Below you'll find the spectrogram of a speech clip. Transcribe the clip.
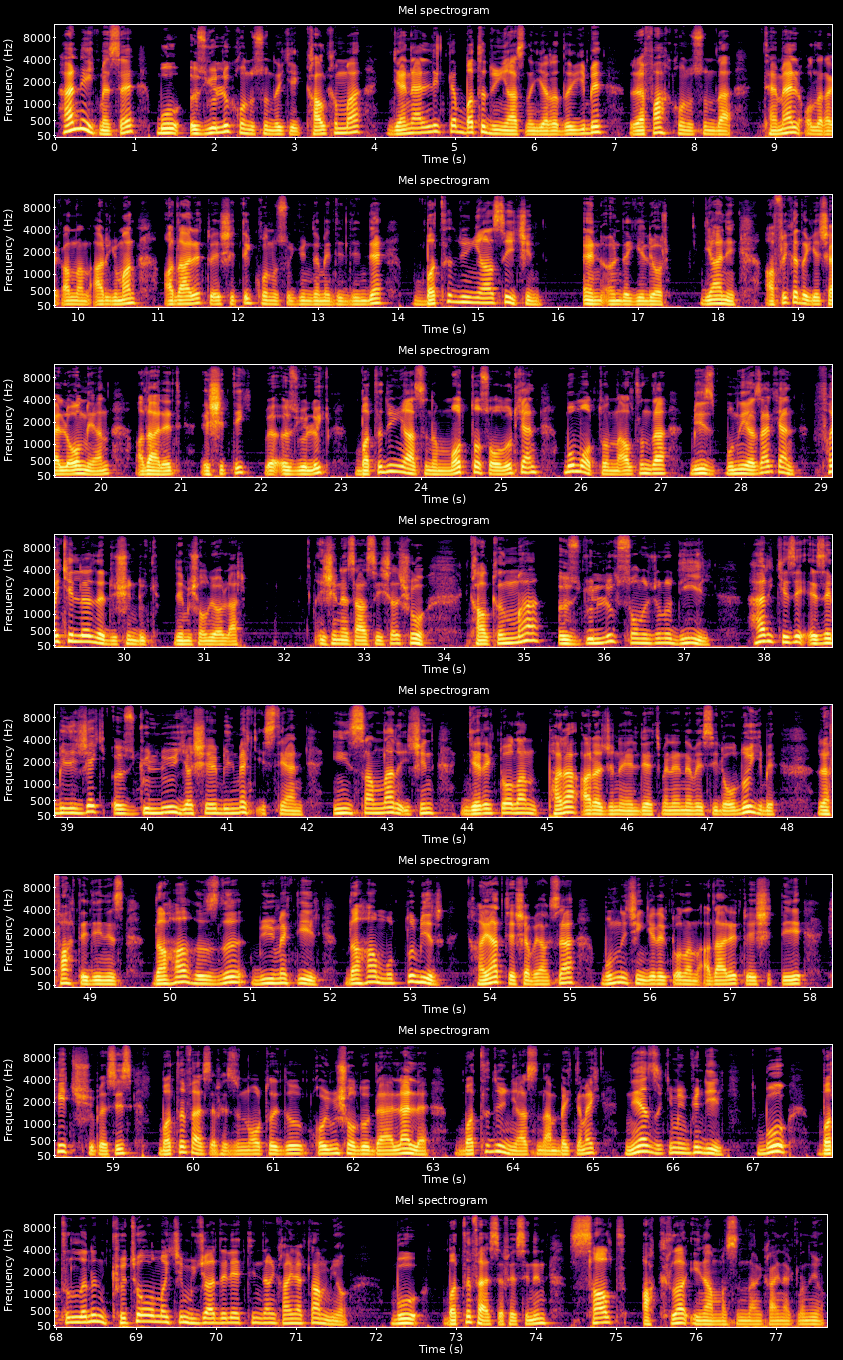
Her ne hikmetse bu özgürlük konusundaki kalkınma genellikle batı dünyasında yaradığı gibi refah konusunda temel olarak alınan argüman adalet ve eşitlik konusu gündem edildiğinde batı dünyası için en önde geliyor. Yani Afrika'da geçerli olmayan adalet, eşitlik ve özgürlük Batı dünyasının mottosu olurken bu mottonun altında biz bunu yazarken fakirleri de düşündük demiş oluyorlar. İşin esası işte şu kalkınma özgürlük sonucunu değil herkesi ezebilecek özgürlüğü yaşayabilmek isteyen insanlar için gerekli olan para aracını elde etmelerine vesile olduğu gibi refah dediğiniz daha hızlı büyümek değil, daha mutlu bir hayat yaşamayaksa bunun için gerekli olan adalet ve eşitliği hiç şüphesiz Batı felsefesinin ortaya koymuş olduğu değerlerle Batı dünyasından beklemek ne yazık ki mümkün değil. Bu Batılıların kötü olmak için mücadele ettiğinden kaynaklanmıyor. Bu Batı felsefesinin salt akla inanmasından kaynaklanıyor.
